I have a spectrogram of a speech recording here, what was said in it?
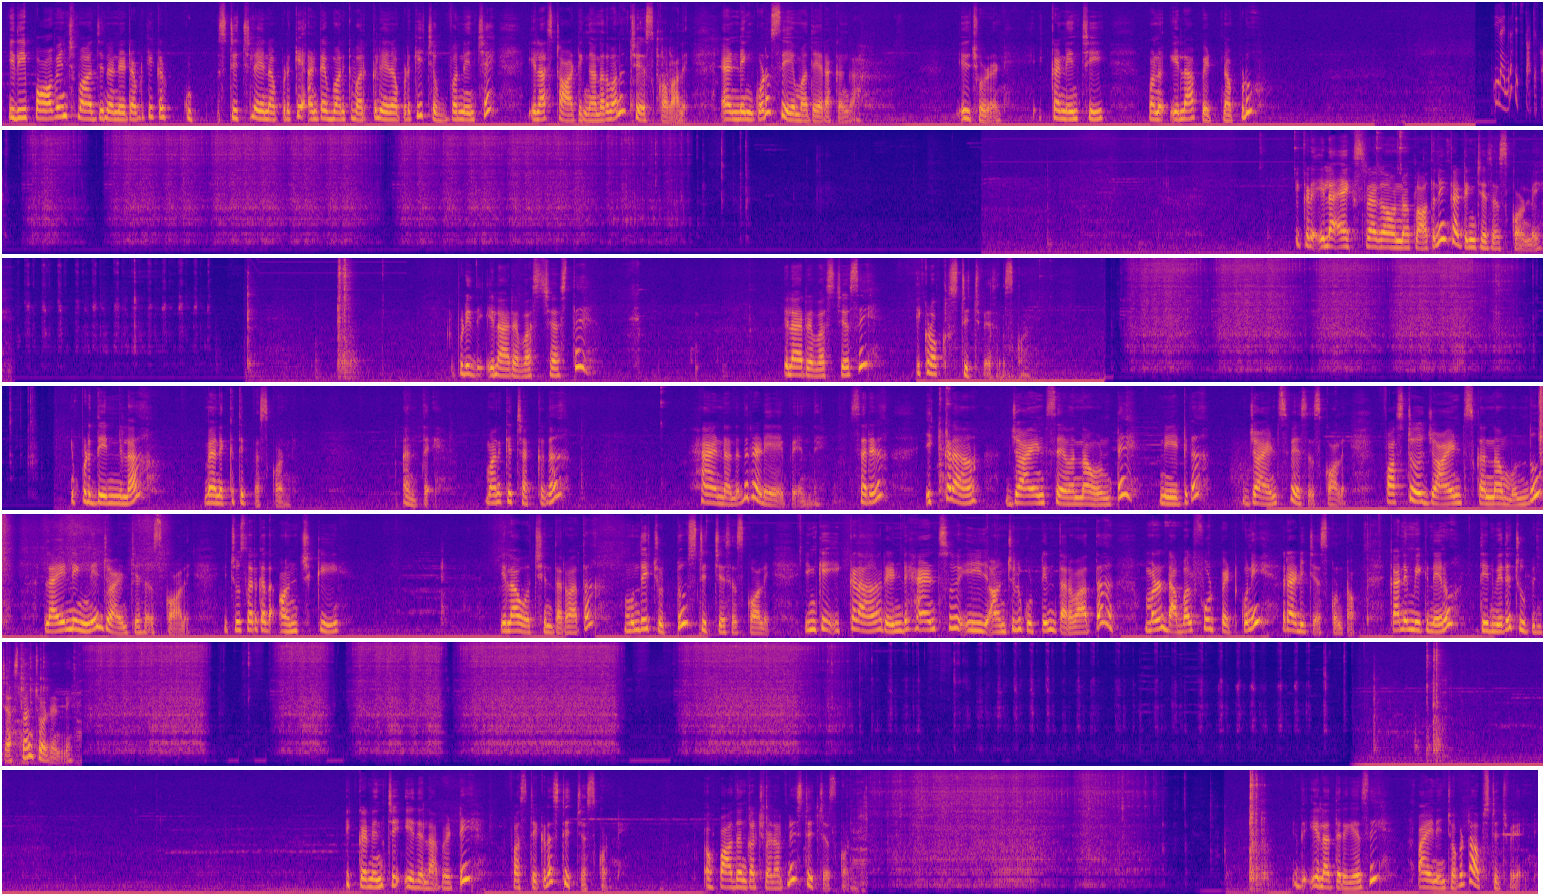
ఇది పావించ్ మార్జిన్ అనేటప్పటికి ఇక్కడ స్టిచ్ లేనప్పటికీ అంటే మనకి వర్క్ లేనప్పటికీ చివరి నుంచే ఇలా స్టార్టింగ్ అన్నది మనం చేసుకోవాలి. ఎండింగ్ కూడా సేమ్ అదే రకంగా. ఇది చూడండి. ఇక్కడ నుంచి మనం ఇలా పెట్టినప్పుడు ఇక్కడ ఇలా ఎక్స్ట్రాగా ఉన్న క్లాత్ని కటింగ్ చేసేసుకోండి. ఇప్పుడు ఇది ఇలా రివర్స్ చేస్తే ఇలా రివర్స్ చేసి ఇక్కడ ఒక స్టిచ్ వేసేసుకోండి. ఇప్పుడు దీన్ని ఇలా వెనక్కి తిప్పేసుకోండి. అంతే. మనకి చక్కగా హ్యాండ్ అనేది రెడీ అయిపోయింది. సరేనా? ఇక్కడ జాయింట్స్ ఏమన్నా ఉంటే నీట్గా జాయింట్స్ వేసేసుకోవాలి. ఫస్ట్ జాయింట్స్ కన్నా ముందు లైనింగ్ని జాయింట్ చేసేసుకోవాలి. ఇది చూసారు కదా అంచుకి ఇలా వచ్చిన తర్వాత ముందు చుట్టూ స్టిచ్ చేసేసుకోవాలి. ఇంక ఇక్కడ రెండు హ్యాండ్స్ ఈ అంచులు కుట్టిన తర్వాత మనం డబల్ ఫుడ్ పెట్టుకుని రెడీ చేసుకుంటాం. కానీ మీకు నేను దీని మీదే చూపించేస్తాను చూడండి. ఇక్కడ నుంచి ఇది ఇలా పెట్టి ఫస్ట్ ఇక్కడ స్టిచ్ చేసుకోండి. ఒక పాదం ఖర్చు వెడల్పుని స్టిచ్ చేసుకోండి. ఇది ఇలా తిరిగేసి పైనుంచి ఒక టాప్ స్టిచ్ వేయండి.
